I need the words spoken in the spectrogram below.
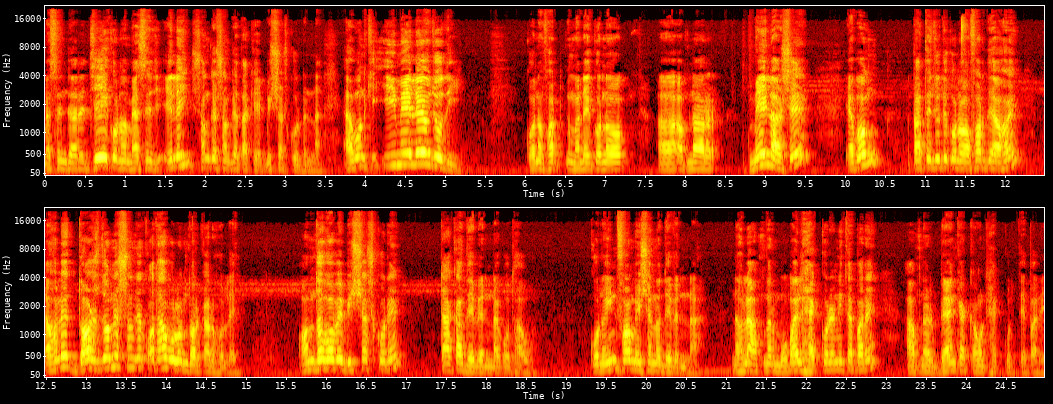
মেসেঞ্জারে যে কোনো মেসেজ এলেই সঙ্গে সঙ্গে তাকে বিশ্বাস করবেন না। এমনকি ইমেলেও যদি কোনো ফট মানে কোনো আপনার মেইল আসে এবং তাতে যদি কোনো অফার দেওয়া হয়, তাহলে দশ জনের সঙ্গে কথা বলুন দরকার হলে। অন্ধভাবে বিশ্বাস করে টাকা দেবেন না কোথাও। কোনো ইনফরমেশনও দেবেন না। নাহলে আপনার মোবাইল হ্যাক করে নিতে পারে, আপনার ব্যাংক অ্যাকাউন্ট হ্যাক করতে পারে।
